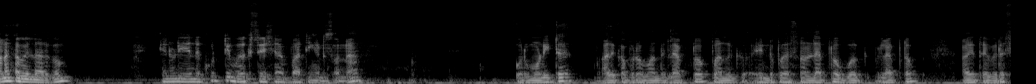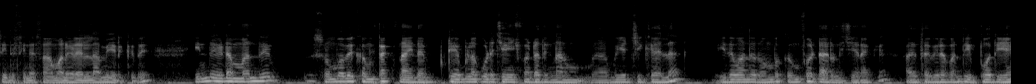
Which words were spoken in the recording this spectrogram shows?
வணக்கம் எல்லாருக்கும். என்னுடைய இந்த குட்டி ஒர்க் ஸ்டேஷனை பார்த்தீங்கன்னு சொன்னால் ஒரு மொனிட்டர் அதுக்கப்புறம் வந்து லேப்டாப் அதுக்கு என் பர்சனல் லேப்டாப் ஒர்க் லேப்டாப் அது தவிர சின்ன சின்ன சாமான்கள் எல்லாமே இருக்குது. இந்த இடம் வந்து ரொம்பவே கம்பேக்ட் நான் இந்த டேபிளை கூட சேஞ்ச் பண்ணுறதுக்கு நான் முயற்சிக்கல முயற்சிக்க இல்லை. இது வந்து ரொம்ப கம்ஃபர்ட்டாக இருந்துச்சு எனக்கு. அது தவிர வந்து இப்போதைய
